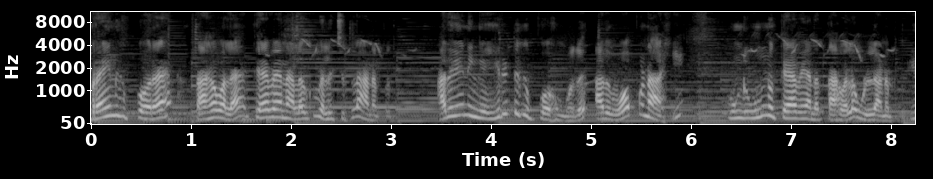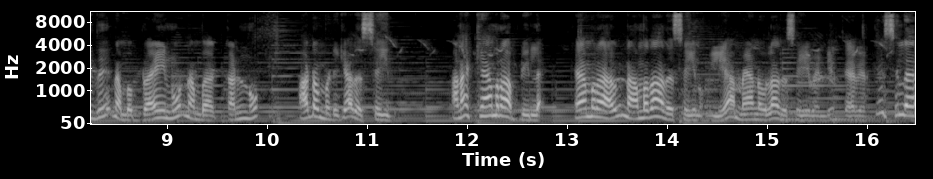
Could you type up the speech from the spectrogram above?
பிரெயினுக்கு போகிற தகவலை தேவையான அளவுக்கு வெளிச்சத்தில் அனுப்புது. அதுவே நீங்கள் இருட்டுக்கு போகும்போது அது ஓப்பன் ஆகி உங்களுக்கு இன்னும் தேவையான தகவலை உள்ள அனுப்புது. இது நம்ம பிரெயினும் நம்ம கண்ணும் ஆட்டோமேட்டிக்காக அதை செய்யுது. ஆனால் கேமரா அப்படி இல்லை. கேமராவுக்கு நாம தான் அதை செய்யணும் இல்லையா? மேனுவலாக அதை செய்ய வேண்டிய தேவை இருக்குது சில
